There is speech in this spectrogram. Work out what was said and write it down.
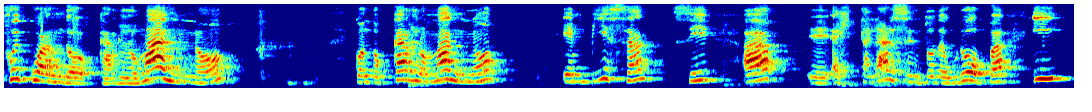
fue cuando Carlomagno, cuando Carlomagno empieza, ¿sí? A, eh, a instalarse en toda Europa y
